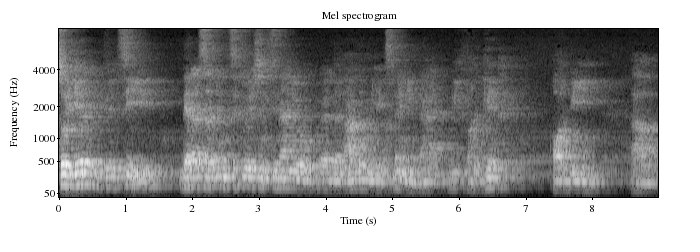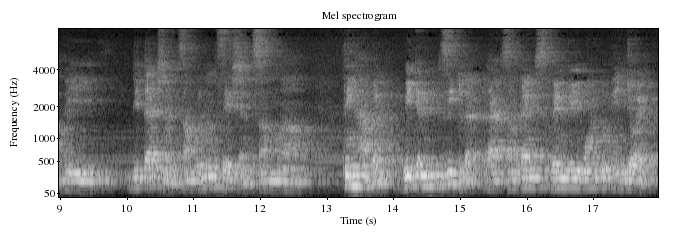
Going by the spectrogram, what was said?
So here, you see, there are certain situations, scenario where the Narada will explaining that we forget or we, uh, we detachment, some renunciation, some uh, thing happen. We can see to that, that sometimes when we want to enjoy,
